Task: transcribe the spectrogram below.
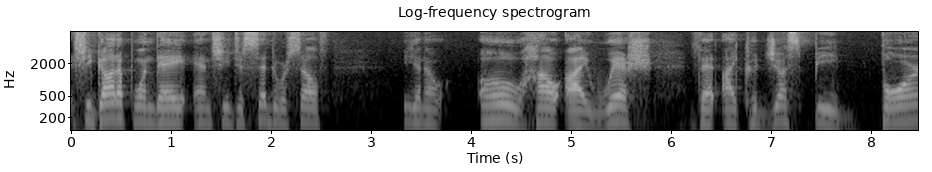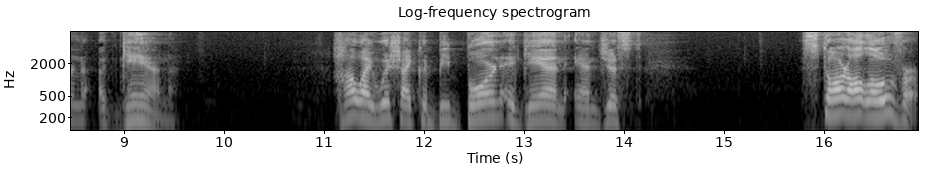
she got up one day and she just said to herself, You know, oh, how I wish that I could just be born again. How I wish I could be born again and just start all over.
